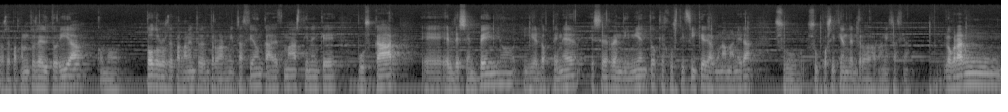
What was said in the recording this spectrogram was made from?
los departamentos de auditoría, como todos los departamentos dentro de la organización, cada vez más tienen que buscar el desempeño y el obtener ese rendimiento que justifique de alguna manera su posición dentro de la organización. Lograr un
